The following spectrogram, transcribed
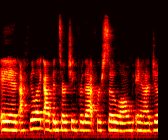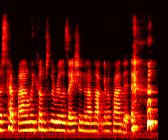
And I feel like I've been searching for that for so long, and I just have finally come to the realization that I'm not going to find it.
